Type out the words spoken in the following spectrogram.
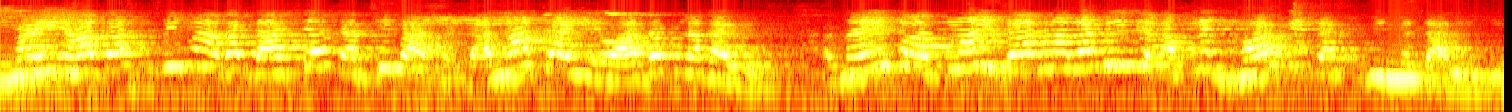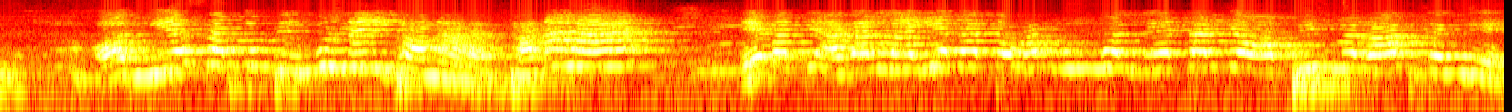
नहीं, यहाँ डस्टबिन में अगर डालते हैं तो अच्छी बात है, डालना आदत लगाइए नहीं तो अपना ही बैग में रख लीजिए अपने घर के डस्टबिन में डाल लीजिए और ये सब तो बिल्कुल नहीं खाना है। खाना है? ये बच्चे, अगर लाइएगा तो हम उसको लेकर के ऑफ़िस में रख देंगे।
